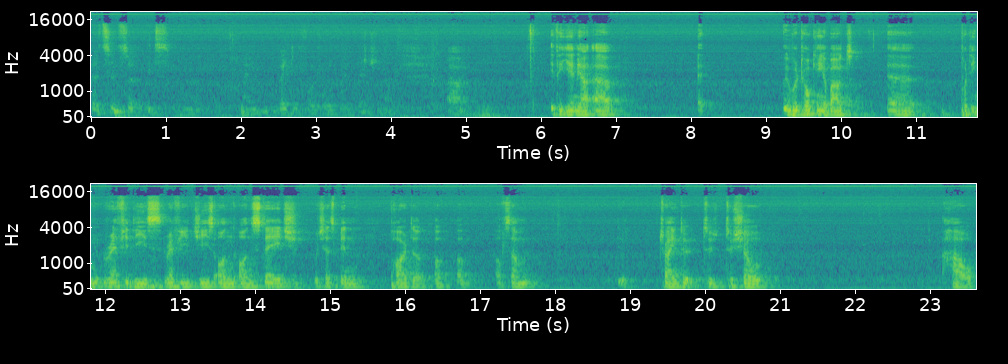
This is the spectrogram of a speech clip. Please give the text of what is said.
That's, it's, it's uh, I'm waiting for, for the question now. Um, uh, uh, we were talking about uh, putting refugees, refugees on, on stage, which has been part of, of, of, of some trying to, to, to show how,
